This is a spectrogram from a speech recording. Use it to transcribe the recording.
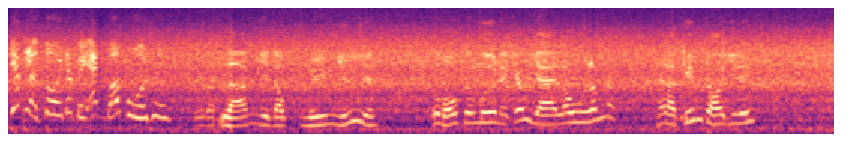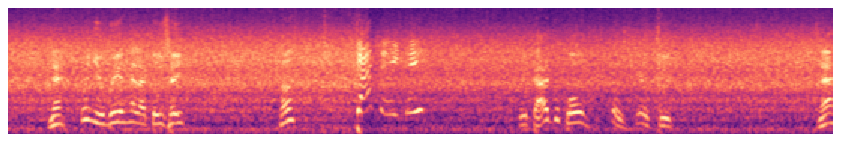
Chắc là tôi đã bị anh bỏ bùa rồi. Làm gì độc miệng dữ vậy Có bộ cơn mưa này kéo dài lâu lắm á. Hay là kiếm trò gì đi? Nè có nhiều bia hay là tù xì? Trả tiền đi Tôi trả cho cô Ừ cái chuyện Nè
